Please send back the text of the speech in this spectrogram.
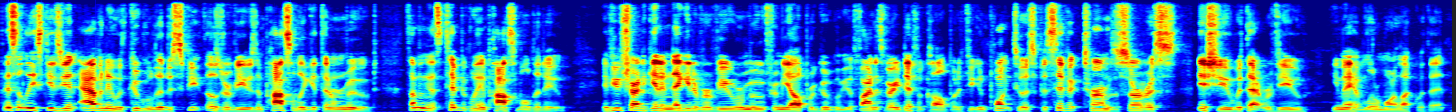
this at least gives you an avenue with Google to dispute those reviews and possibly get them removed, something that's typically impossible to do. If you've tried to get a negative review removed from Yelp or Google, you'll find it's very difficult, but if you can point to a specific terms of service issue with that review, you may have a little more luck with it.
